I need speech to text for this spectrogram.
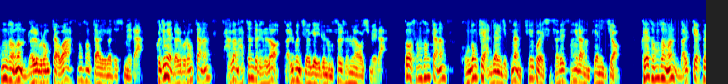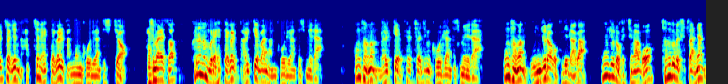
홍성은 넓은 홍자와 성성자로 이루어져 있습니다. 그 중에 넓은 홍자는 작은 하천들이 흘러 넓은 지역에 이르는 것을 설명하고 있습니다. 또 성성자는 공동체의 안전을 지키는 최고의 시설의 성이라는 표현이죠. 그래서 홍성은 넓게 펼쳐진 하천의 혜택을 받는 고을이라는 뜻이죠. 다시 말해서 흐르는 물의 혜택을 넓게 받는 고을이라는 뜻입니다. 홍성은 넓게 펼쳐진 고을이라는 뜻입니다. 홍성은 운주라고 불리다가 홍주로 개칭하고 1914년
